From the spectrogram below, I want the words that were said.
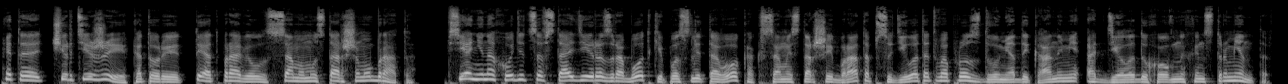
Это чертежи, которые ты отправил самому старшему брату. Все они находятся в стадии разработки после того, как самый старший брат обсудил этот вопрос с двумя деканами отдела духовных инструментов.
